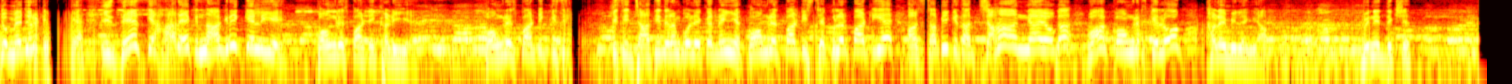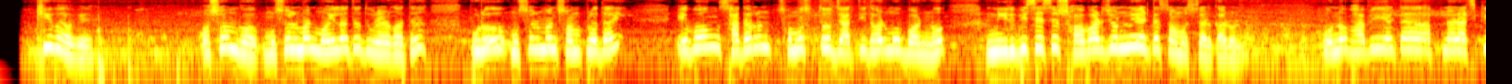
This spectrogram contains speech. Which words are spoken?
जो मेजोरिटी भी है इस देश के हर एक नागरिक के लिए कांग्रेस पार्टी खड़ी है कांग्रेस पार्टी किसी किसी जाति धर्म को लेकर नहीं है कांग्रेस पार्टी सेकुलर पार्टी है और सभी के साथ जहां अन्याय होगा वहां कांग्रेस के लोग खड़े मिलेंगे आपको विनीत दीक्षित কিভাবে অসম্ভব মুসলমান মহিলা তো দূরের কথা পুরো মুসলমান সম্প্রদায় এবং সাধারণ সমস্ত জাতি ধর্ম বর্ণ নির্বিশেষে সবার জন্যই এটা সমস্যার কারণ। কোনোভাবেই এটা আপনার আজকে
